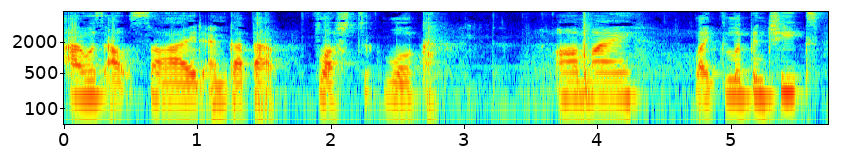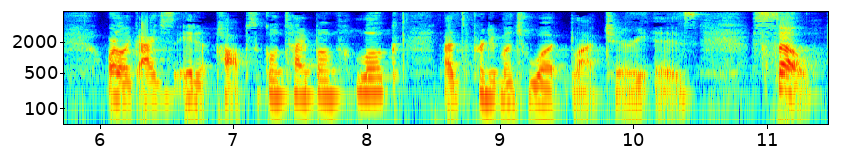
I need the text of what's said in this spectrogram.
I was outside and got that flushed look on my like lip and cheeks or like I just ate a popsicle type of look. That's pretty much what Black Cherry is. So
